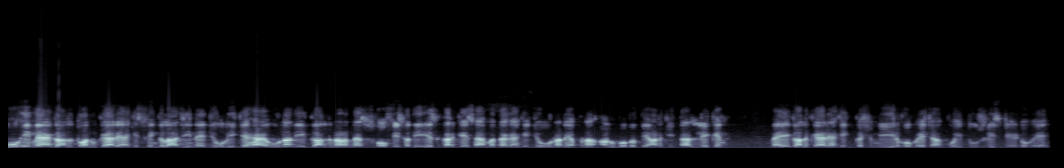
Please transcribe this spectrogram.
ਉਹੀ ਮੈਂ ਗੱਲ ਤੁਹਾਨੂੰ ਕਹਿ ਰਿਹਾ ਕਿ ਸਿੰਗਲਾ ਜੀ ਨੇ ਜੋ ਵੀ ਕਿਹਾ ਉਹਨਾਂ ਦੀ ਗੱਲ ਨਾਲ ਮੈਂ 100% ਇਸ ਕਰਕੇ ਸਹਿਮਤ ਹੈਗਾ ਕਿ ਜੋ ਉਹਨਾਂ ਨੇ ਆਪਣਾ ਅਨੁਭਵ ਬਿਆਨ ਕੀਤਾ, ਲੇਕਿਨ ਮੈਂ ਇਹ ਗੱਲ ਕਹਿ ਰਿਹਾ ਕਿ ਕਸ਼ਮੀਰ ਹੋਵੇ ਜਾਂ ਕੋਈ ਦੂਸਰੀ ਸਟੇਟ ਹੋਵੇ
